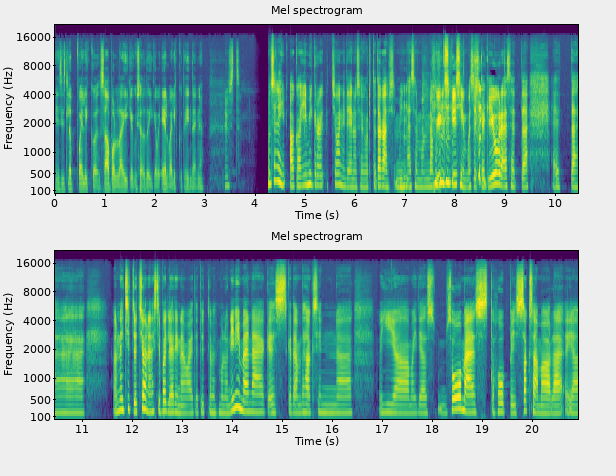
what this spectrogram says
Ja siis lõppvaliku saab olla õige, kui sa oled õige eelvaliku teinud, on ju. just mul selle, aga immigratsiooniteenuse juurde tagasi minnes on mul nagu üks küsimus ikkagi juures, et, et äh, on neid situatsioone hästi palju erinevaid, et ütleme, et mul on inimene, kes, keda ma tahaksin äh, viia, ma ei tea, Soomest hoopis Saksamaale ja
